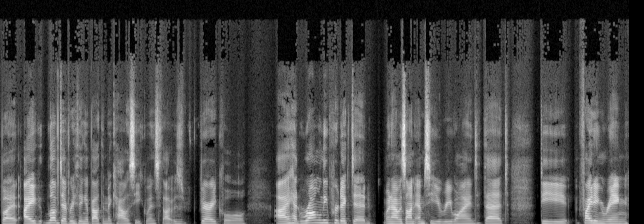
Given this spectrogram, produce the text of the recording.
but I loved everything about the Macau sequence. Thought it was very cool. I had wrongly predicted when I was on MCU Rewind that the fighting ring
